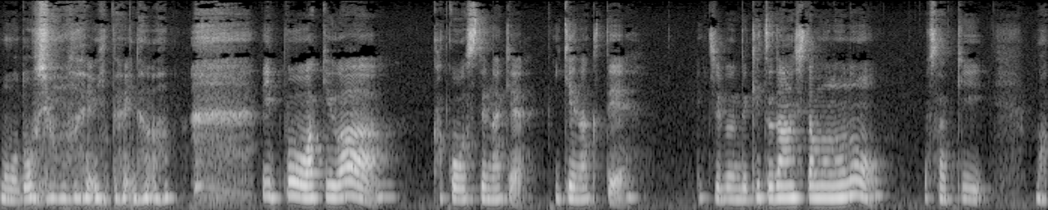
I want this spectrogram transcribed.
もうどうしようもないみたいな。一方脇は過去を捨てなきゃいけなくて自分で決断したもののお先真っ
